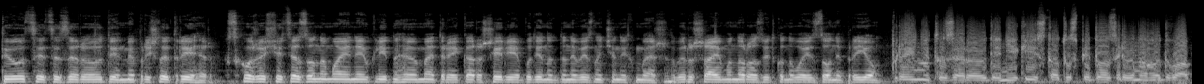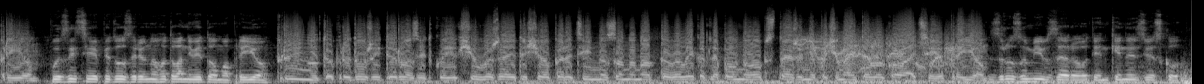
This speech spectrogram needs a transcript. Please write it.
Ти оце це 01, ми прийшли тригер. Схоже, що ця зона має неевклідну геометрію, яка розширює будинок до невизначених меж. Вирушаємо на розвідку нової зони. Прийом. Прийнято 01. Який статус підозрюваного 2? Прийом. Позиція підозрюваного 2 невідома. Прийом. Прийнято. Продовжуйте розвідку. Якщо вважаєте, що операційна зона надто велика для повного обстеження, починайте евакуацію. Прийом. Зрозумів 01, кінець зв'язку.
